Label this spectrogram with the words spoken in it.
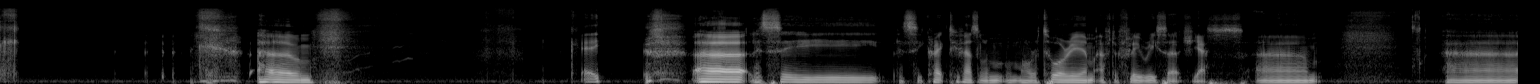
um. Okay. Uh, let's see. Let's see. Correct. 2000 moratorium after flu research. Yes. Um, uh,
